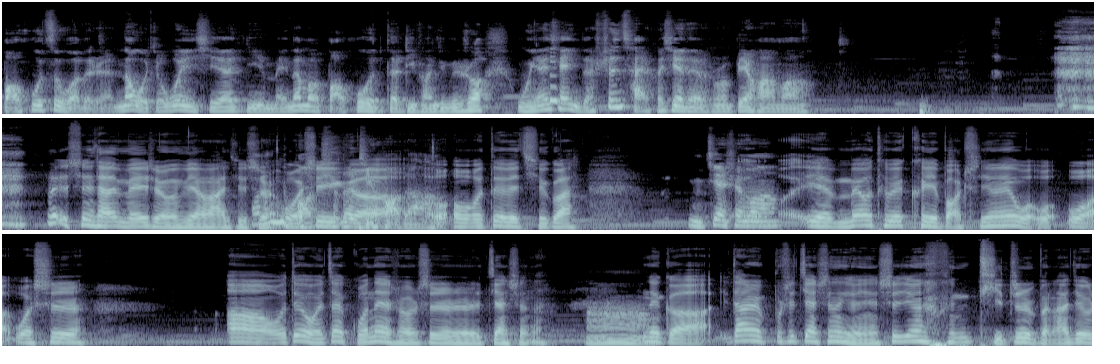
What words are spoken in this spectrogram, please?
保护自我的人，那我就问一些你没那么保护的地方，就比如说五年前你的身材和现在有什么变化吗？身材没什么变化，其实、我是一个，挺好的啊我我我特别奇怪，你健身吗？我也没有特别刻意保持，因为我我我我是啊，我对我在国内的时候是健身的，啊，那个当然不是健身的原因，是因为体质本来就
